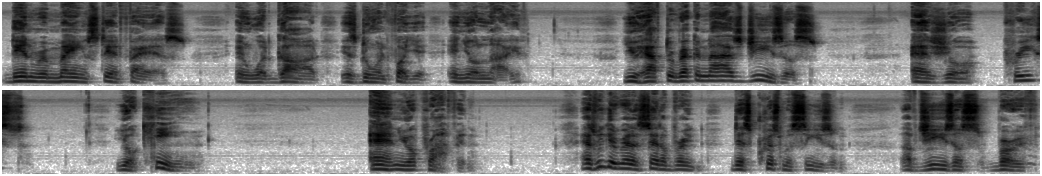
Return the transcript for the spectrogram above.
Then remain steadfast in what God is doing for you in your life you have to recognize Jesus as your priest, your king, and your prophet. As we get ready to celebrate this Christmas season of Jesus' birth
